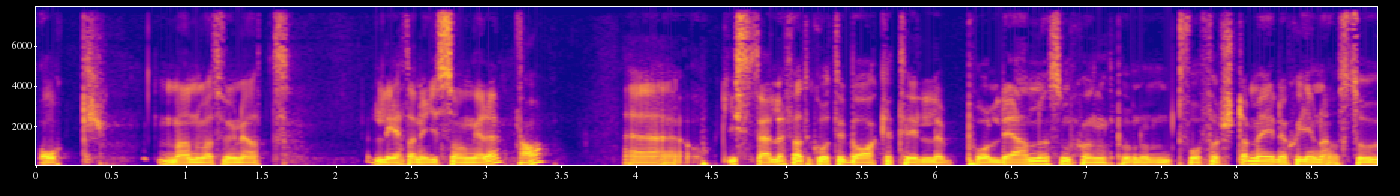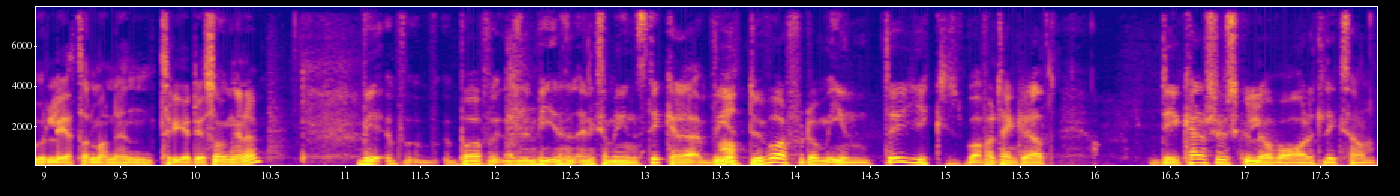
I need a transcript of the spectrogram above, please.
och man var tvungen att leta ny sångare. Ja. Och istället för att gå tillbaka till Paul Diano som sjöng på de två första Maiden-skivorna så letade man en tredje sångare. Vi, bara för, vi, liksom instickare. Vet Ja. du varför de inte gick? För jag tänker att det kanske skulle ha varit liksom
